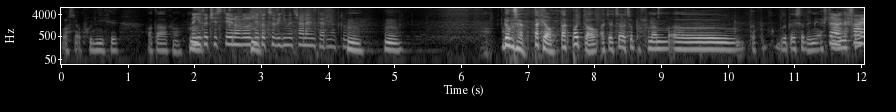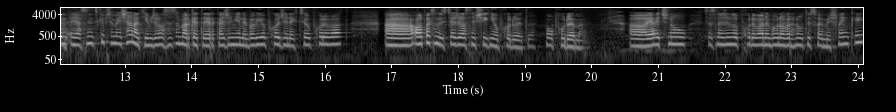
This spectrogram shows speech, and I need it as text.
vlastně obchodníky a tak. No. Hmm. Není to čistě jenom vyloženě hmm. to, co vidíme třeba na internetu. Hmm. Hmm. Dobře, tak jo, tak pojď to, ať se, se posunem, uh, tak zeptej se ty mě ještě Tak fajn, já jsem vždycky přemýšlela nad tím, že vlastně jsem marketérka, že mě nebaví obchod, že nechci obchodovat, a, ale pak jsem zjistila, že vlastně všichni obchodujete, obchodujeme. A já většinou se snažím obchodovat nebo navrhnout ty své myšlenky,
